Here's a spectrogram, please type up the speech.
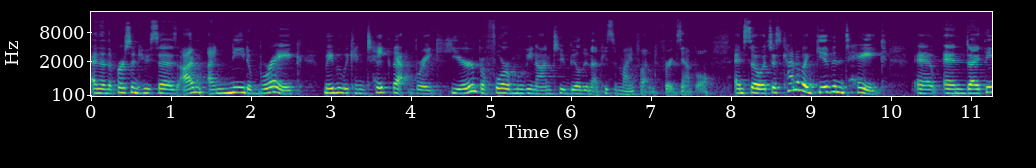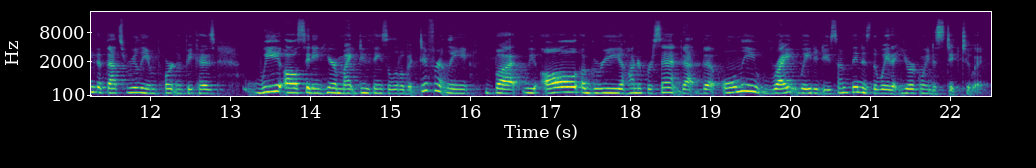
and then the person who says, "I'm I need a break," maybe we can take that break here before moving on to building that peace of mind fund, for example. And so it's just kind of a give and take and, and I think that that's really important because we all sitting here might do things a little bit differently, but we all agree 100% that the only right way to do something is the way that you're going to stick to it.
